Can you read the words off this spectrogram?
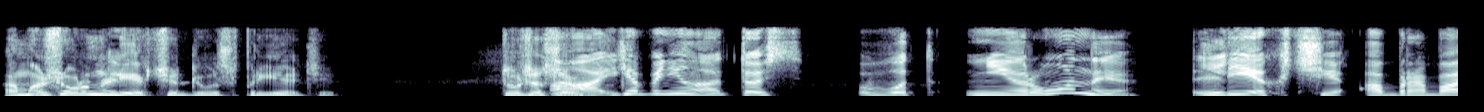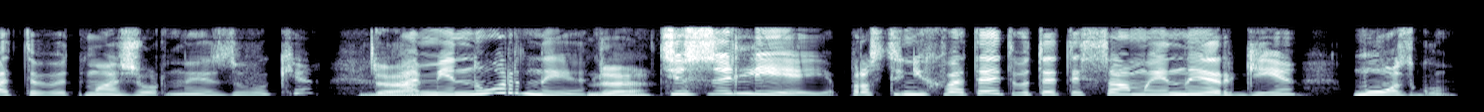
А мажорно легче для восприятия. То же самое. А, я поняла. То есть вот нейроны легче обрабатывают мажорные звуки, да, а минорные да. тяжелее. Просто не хватает вот этой самой энергии мозгу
